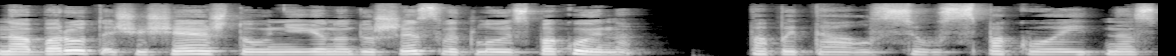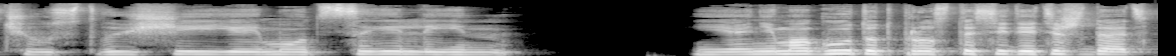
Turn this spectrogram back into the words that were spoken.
Наоборот, ощущая, что у нее на душе светло и спокойно. Попытался успокоить нас чувствующие ее эмоции Лин. «Я не могу тут просто сидеть и ждать!»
